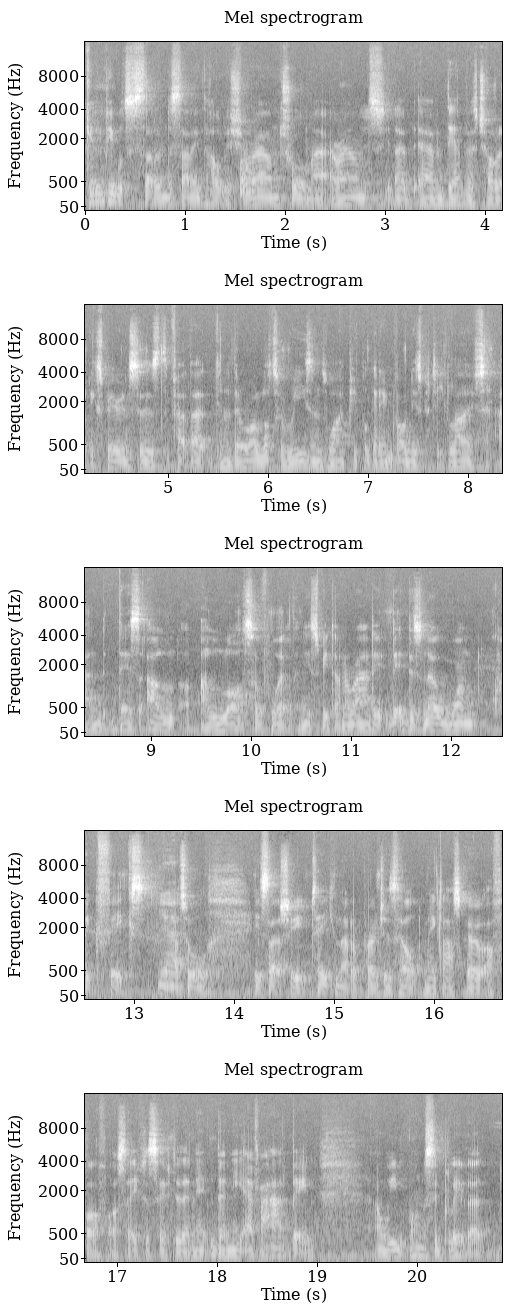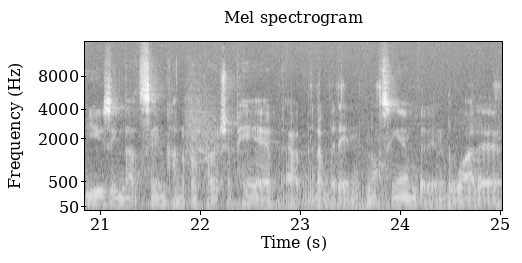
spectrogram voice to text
getting people to start understanding the whole issue around trauma, around you know um, the adverse childhood experiences, the fact that you know there are lots of reasons why people get involved in these particular lives, and there's a, a lot of work that needs to be done around it. There's no one quick fix Yeah. at all. It's actually taking that approach has helped make Glasgow a far far safer city than it, than he ever had been. And we honestly believe that using that same kind of approach up here, uh, you know, within Nottingham, within the wider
